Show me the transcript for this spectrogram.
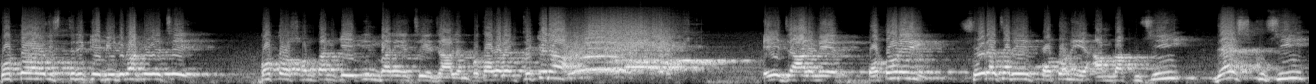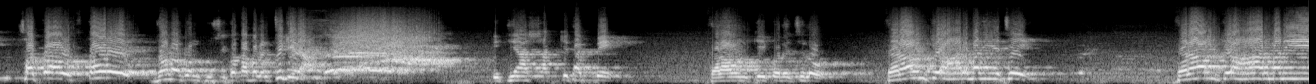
কত স্ত্রীকে বিধবা করেছে কত সন্তানকে এতিম বানিয়েছে জালেম? কথা বলেন ঠিক না এই জালেমের পতনে, স্বৈরাচারীর পতনে আমরা খুশি, দেশ খুশি, সকল স্তরের জনগণ খুশি। কথা বলেন ঠিকই না ইতিহাস সাক্ষী থাকবে। ফেরাউন কি করেছিল? ফেরাউন কেউ হার মানিয়েছে? ফেরাউন কেউ হার মানিয়ে,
